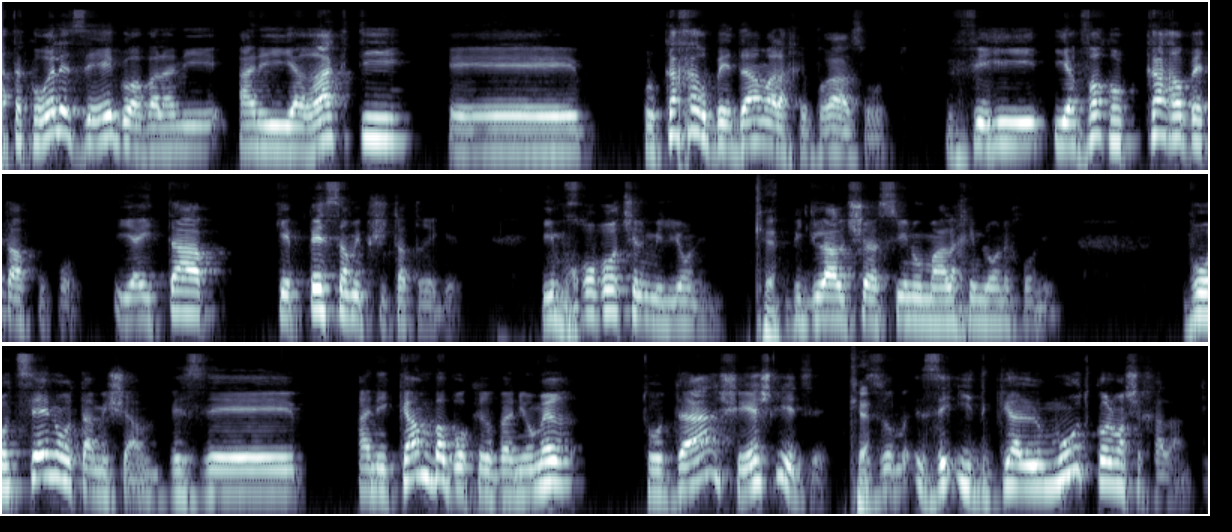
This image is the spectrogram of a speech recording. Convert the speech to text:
אתה קורא לזה אגו, אבל אני, אני ירקתי אה, כל כך הרבה דם על החברה הזאת, והיא עברה כל כך הרבה תהפוכות. היא הייתה כפסע מפשיטת רגל, עם חובות של מיליונים. כן. בגלל שעשינו מהלכים לא נכונים. והוצאנו אותם משם, וזה... אני קם בבוקר ואני אומר, תודה שיש לי את זה. כן. זו, זה התגלמות כל מה שחלמתי.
